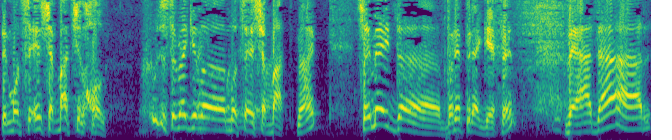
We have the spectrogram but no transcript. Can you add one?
b'motzei Shabbat shel chol. Was just a regular motzei Shabbat, right? So he made uh, bore peri hagefen, ve'adar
